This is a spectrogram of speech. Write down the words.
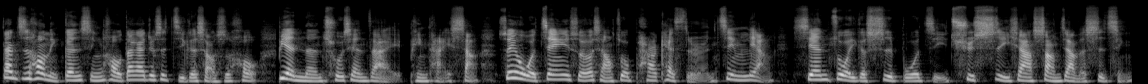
但之后你更新后，大概就是几个小时后。便能出现在平台上，所以我建议所有想要做 podcast 的人，尽量先做一个试播集，去试一下上架的事情，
